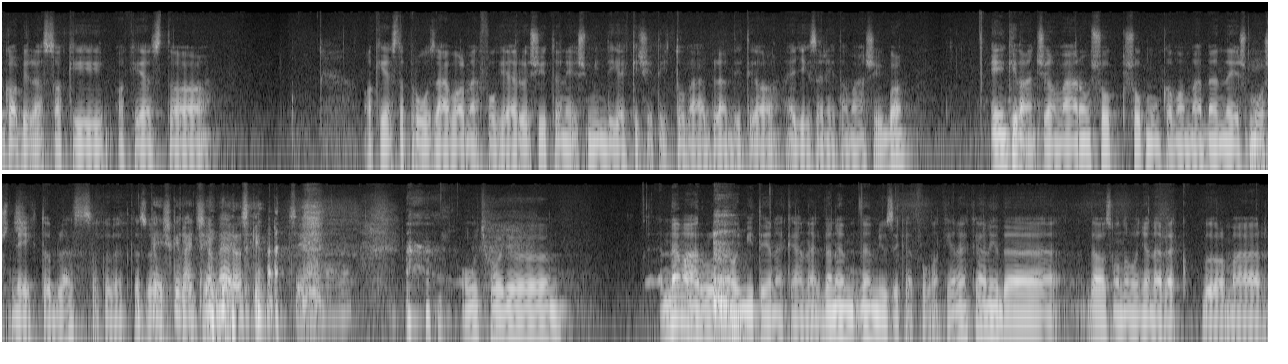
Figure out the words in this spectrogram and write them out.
Gabi lesz, aki, aki ezt a aki ezt a prózával meg fogja erősíteni, és mindig egy kicsit így tovább lendíti a egyik zenét a másikba. Én kíváncsian várom, sok, sok munka van már benne, és most még több lesz a következő. Te is kíváncsian várod? Kíváncsian várod. Úgyhogy nem árulom el, hogy mit énekelnek, de nem, nem musicet fognak énekelni, de, de azt gondolom, hogy a nevekből már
